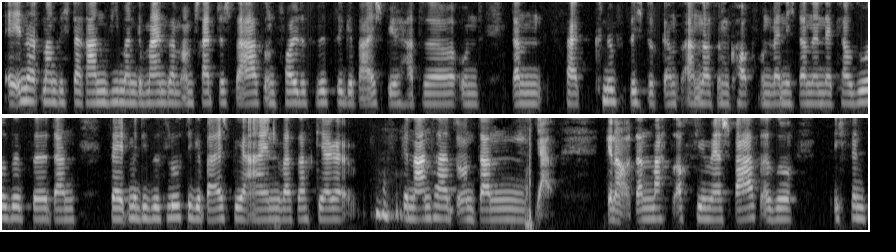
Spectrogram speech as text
erinnert man sich daran, wie man gemeinsam gemeinsam am Schreibtisch saß und voll das witzige Beispiel hatte und dann verknüpft sich das ganz anders im Kopf. Und wenn ich dann in der Klausur sitze, dann fällt mir dieses lustige Beispiel ein, was Saskia genannt hat und dann, ja, genau, dann macht es auch viel mehr Spaß. Also ich finde,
